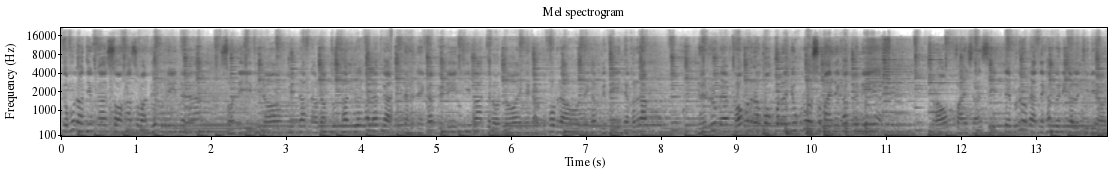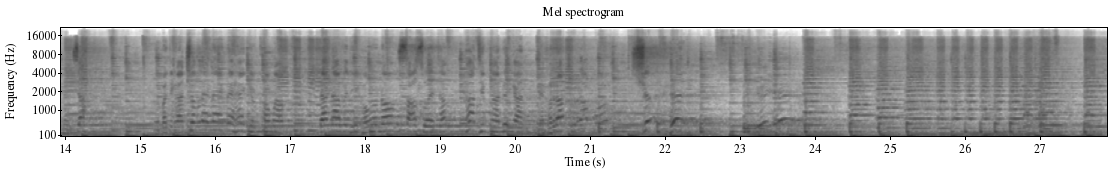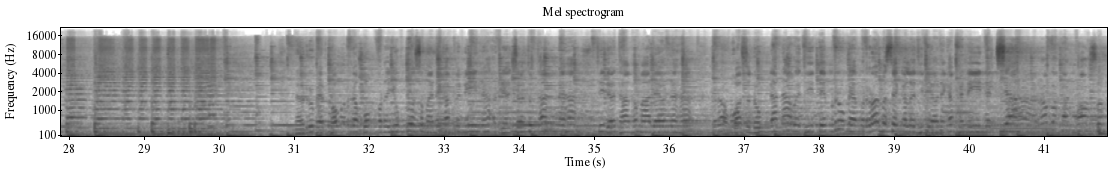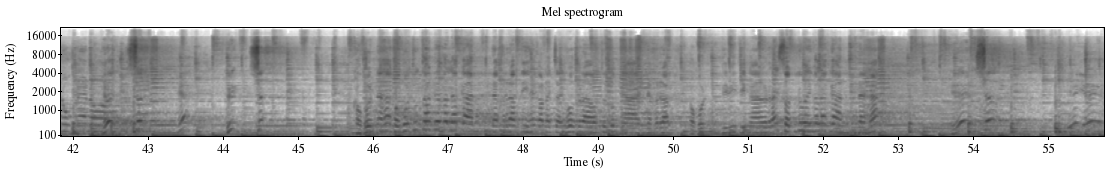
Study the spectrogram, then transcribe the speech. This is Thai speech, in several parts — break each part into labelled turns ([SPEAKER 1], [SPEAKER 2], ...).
[SPEAKER 1] ีกับพวกเราทีมงานสอหาสวรรค์เพชรบุรีนะฮะสวัสดีพี่น้องมิตรรักนาวดำทุกท่านด้วยกันแล้วกันนะในค่ำคืนนี้ที่บ้านกระโดน้อยนะครับกับพวกเราในค่ำคืนนี้นะครับในรูปแบบของระบบประยุกต์ร่วมสมัยในค่ำคืนนี้พร้อมไฟแสงสีเต็มรูปแบบในค่ำคืนนี้กันเลยทีเดียวนะจ๊ะในบรรยากาศช่วงแรกๆได้ให้เกี่ยวกับความด้านหน้าเวทีของน้องๆสาวสวยทั้งห้าทีมงานด้วยกันนะครับครับผมเช่เฮ้เย้เย้ รูปแบบของระบบประยุกต์ร่วมสมัยในค่ำคืนนี้นะฮะเรียนเชิญทุกท่านนะฮะที่เดินทางเข้ามาแล้วนะฮะเราความสนุกด้านหน้าเวทีเต็มรูปแบบร้อยเปอร์เซ็นต์กันเลยทีเดียวในค่ำคืนนี้นะจ๊ะ
[SPEAKER 2] รับประกันความสนุกแน่นอน
[SPEAKER 1] เฮ้ยซึเฮ้ยเฮ้ยซึขอบคุณนะฮะขอบคุณทุกท่านด้วยกันแล้วกันนะครับที่ให้กำลังใจพวกเราทุกๆงานนะครับขอบคุณพี่พี่ๆทีมงานไร้สดด้วยกันแล้วกันนะฮะเฮ้ยซึ
[SPEAKER 2] เย้เย้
